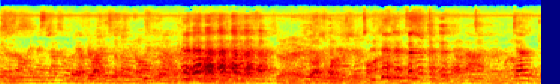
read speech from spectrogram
to Mark. Don't do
